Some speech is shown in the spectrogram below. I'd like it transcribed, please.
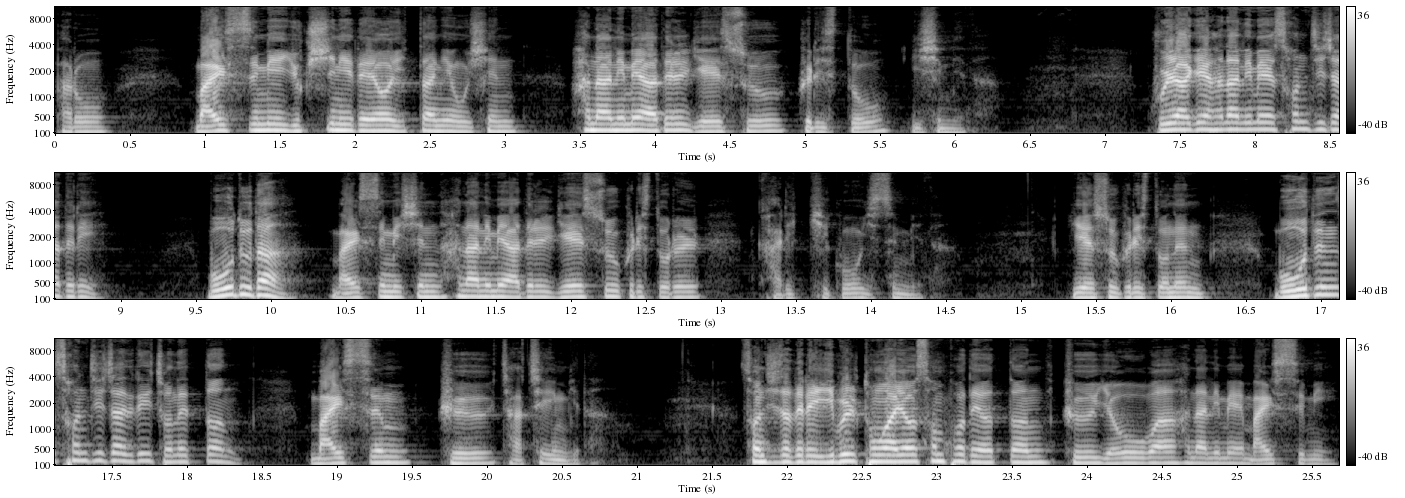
바로 말씀이 육신이 되어 이 땅에 오신 하나님의 아들 예수 그리스도이십니다. 구약의 하나님의 선지자들이 모두 다 말씀이신 하나님의 아들 예수 그리스도를 가리키고 있습니다. 예수 그리스도는 모든 선지자들이 전했던 말씀 그 자체입니다. 선지자들의 입을 통하여 선포되었던 그 여호와 하나님의 말씀이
